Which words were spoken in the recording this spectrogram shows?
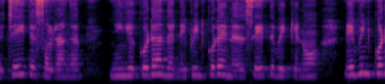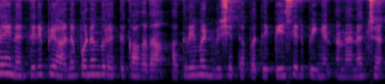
விஜய்கிட்ட சொல்றாங்க நீங்க கூட அந்த நிவின் கூட என்னை சேர்த்து வைக்கணும். நிவின் கூட என்னை திருப்பி அனுப்பணுங்கிறதுக்காக தான் அக்ரிமெண்ட் விஷயத்தை பத்தி பேசியிருப்பீங்கன்னு நான் நினைச்சேன்.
